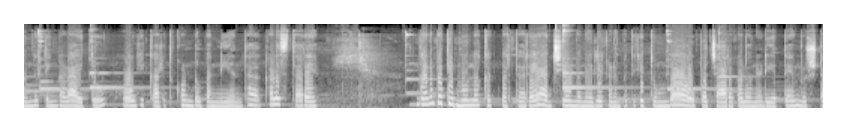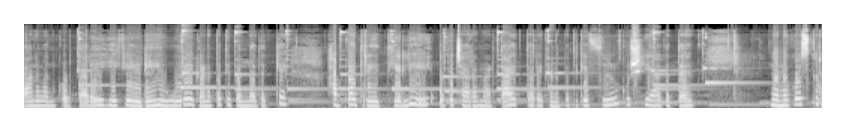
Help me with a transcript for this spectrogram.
ಒಂದು ತಿಂಗಳಾಯಿತು, ಹೋಗಿ ಕರೆದುಕೊಂಡು ಬನ್ನಿ ಅಂತ ಕಳಿಸ್ತಾರೆ. ಗಣಪತಿ ಭೂಲೋಕಕ್ಕೆ ಬರ್ತಾರೆ. ಅಜ್ಜಿಯ ಮನೆಯಲ್ಲಿ ಗಣಪತಿಗೆ ತುಂಬ ಉಪಚಾರಗಳು ನಡೆಯುತ್ತೆ ಮೃಷ್ಟಾನವನ್ನು ಕೊಡ್ತಾರೆ. ಹೀಗೆ ಇಡೀ ಊರೇ ಗಣಪತಿ ಬಂದದಕ್ಕೆ ಹಬ್ಬದ ರೀತಿಯಲ್ಲಿ ಉಪಚಾರ ಮಾಡ್ತಾ ಇರ್ತಾರೆ. ಗಣಪತಿಗೆ ಫುಲ್ ಖುಷಿ ಆಗತ್ತೆ ನನಗೋಸ್ಕರ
